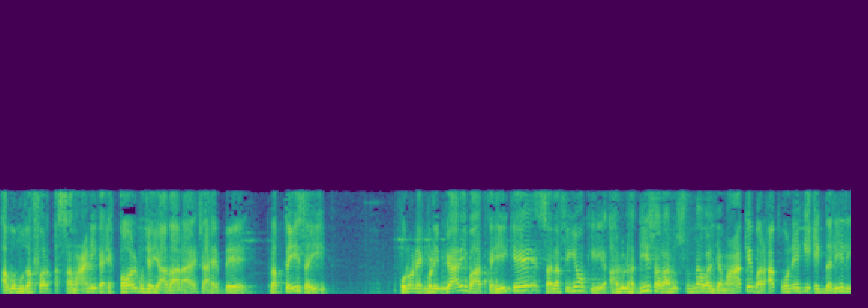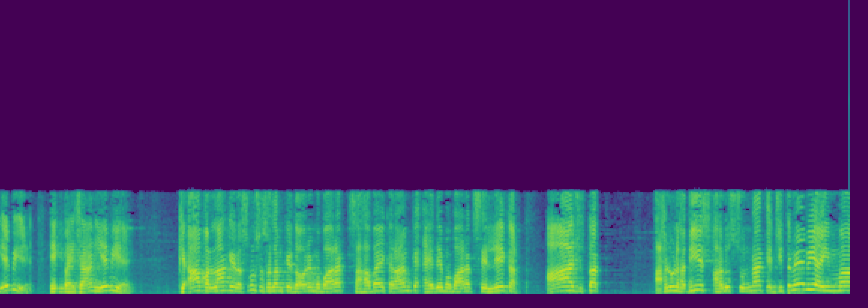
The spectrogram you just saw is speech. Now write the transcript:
ابو مظفر السمانی کا ایک قول مجھے یاد آ رہا ہے، چاہے بے ربط ہی صحیح انہوں نے ایک بڑی پیاری بات کہی کہ سلفیوں کی، اہل الحدیث اور اہل السنہ والجماع کے برحق ہونے کی ایک دلیل یہ بھی ہے، ایک پہچان یہ بھی ہے کہ آپ اللہ کے رسول صلی اللہ علیہ وسلم کے دور مبارک، صحابہ کرام کے عہد مبارک سے لے کر آج تک اہل الحدیث، اہل السنہ کے جتنے بھی ائمہ،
